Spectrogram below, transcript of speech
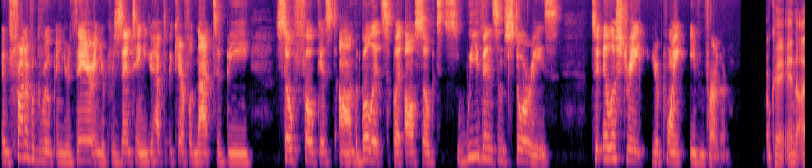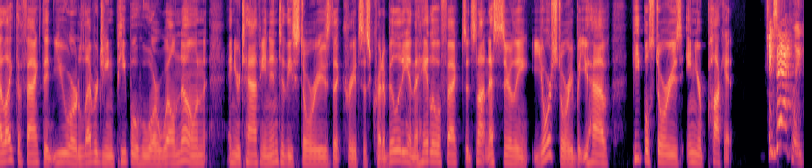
in front of a group and you're there and you're presenting you have to be careful not to be so focused on the bullets, but also weave in some stories to illustrate your point even further. Okay. And I like the fact that you are leveraging people who are well known and you're tapping into these stories that creates this credibility and the halo effect. It's not necessarily your story, but you have people stories in your pocket Exactly. And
